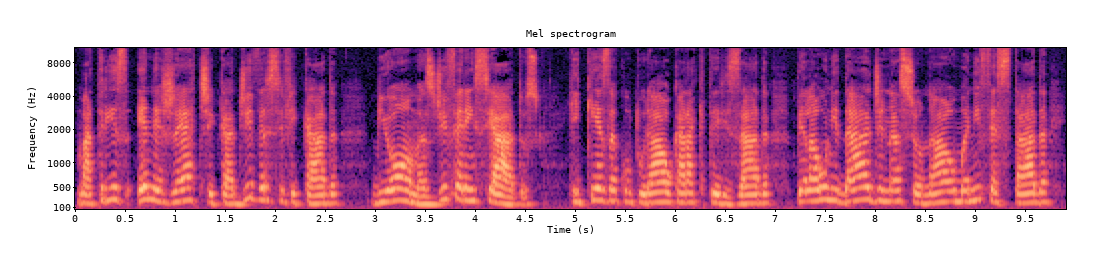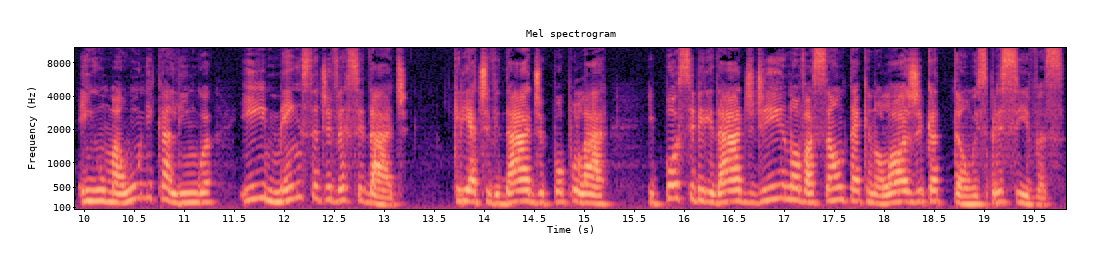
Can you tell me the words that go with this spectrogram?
matriz energética diversificada, biomas diferenciados, riqueza cultural caracterizada pela unidade nacional manifestada em uma única língua e imensa diversidade, criatividade popular e possibilidade de inovação tecnológica tão expressivas.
